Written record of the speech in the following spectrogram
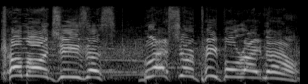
Come on, Jesus. Bless your people right now.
